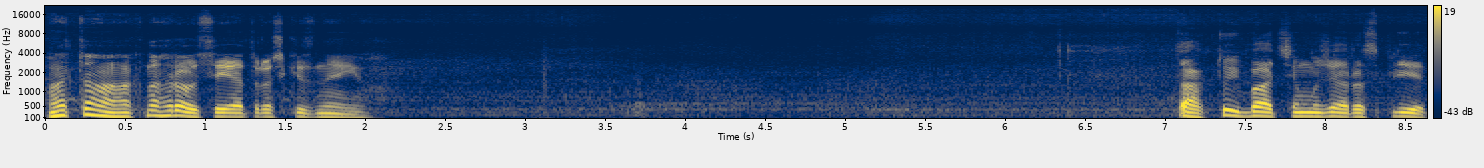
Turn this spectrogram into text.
А так, награвся я трошки з нею. Так, тут бачимо вже розпліт.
